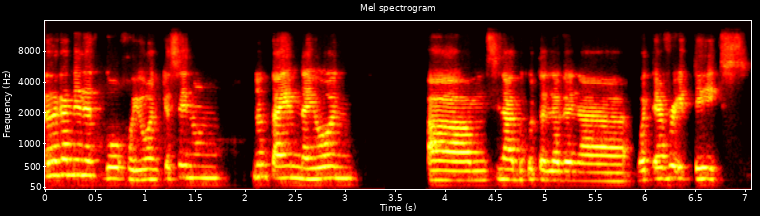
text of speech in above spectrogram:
talaga nilet go ko yun. Kasi nung, nung time na yun, um, sinabi ko talaga na whatever it takes,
